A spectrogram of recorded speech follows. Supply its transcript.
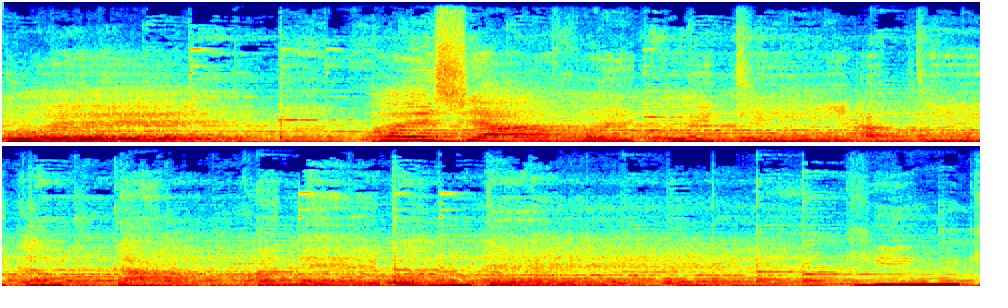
过，花谢花开，天暗天光，加款的问题，轻轻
